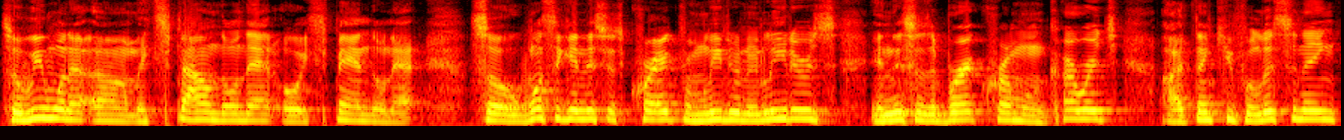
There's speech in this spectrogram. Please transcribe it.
So we want to um, expound on that or expand on that. So once again, this is Craig from Leading the Leaders, and this is a breadcrumb on courage. I uh, thank you for listening.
